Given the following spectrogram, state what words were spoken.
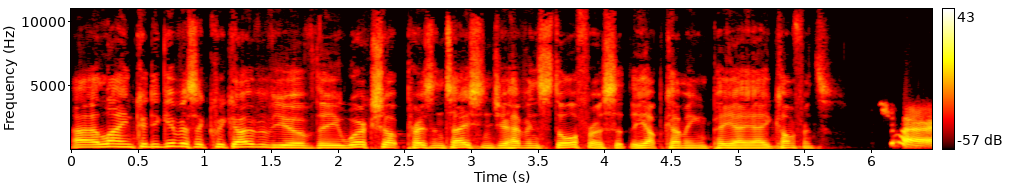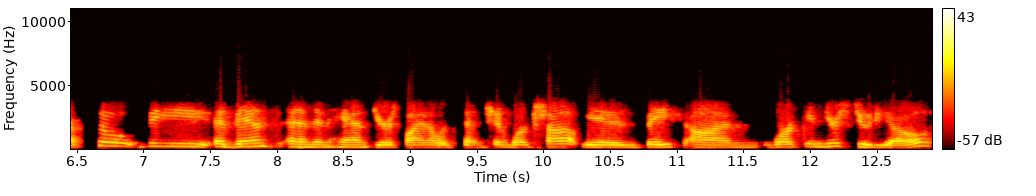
Uh, Elaine, could you give us a quick overview of the workshop presentations you have in store for us at the upcoming PAA conference? Sure. So the Advance and Enhance Your Spinal Extension workshop is based on work in your studio.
